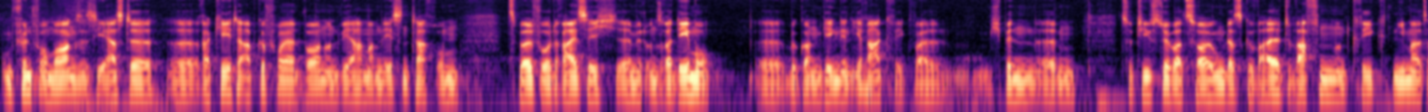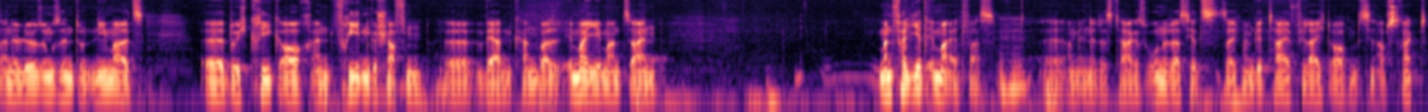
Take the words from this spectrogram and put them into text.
um 5 Uhr morgens ist die erste äh, Rakete abgefeuert worden und wir haben am nächsten Tag um 12.30 Uhr äh, mit unserer Demo äh, begonnen gegen den Irakkrieg, weil ich bin ähm, zutiefst der Überzeugung, dass Gewalt, Waffen und Krieg niemals eine Lösung sind und niemals äh, durch Krieg auch ein Frieden geschaffen äh, werden kann, weil immer jemand sein man verliert immer etwas mhm. äh, am Ende des Tages, ohne das jetzt, sag ich mal, im Detail vielleicht auch ein bisschen abstrakt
